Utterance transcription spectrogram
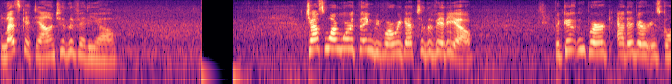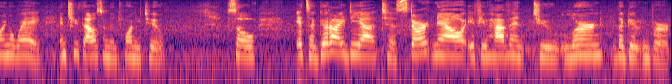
Let's get down to the video. Just one more thing before we get to the video. The Gutenberg editor is going away in 2022. So it's a good idea to start now if you haven't to learn the Gutenberg.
